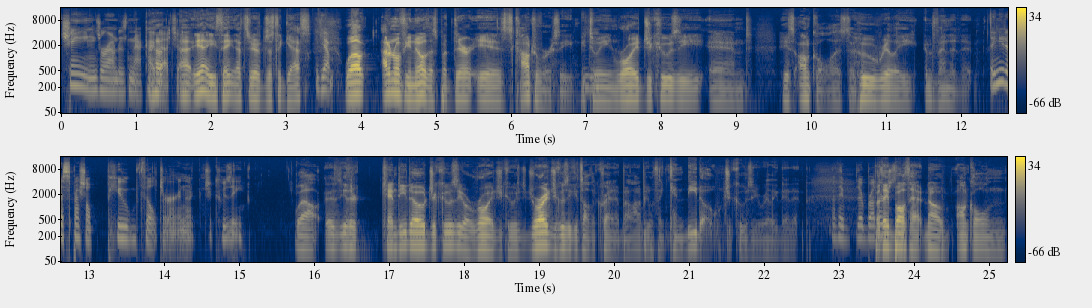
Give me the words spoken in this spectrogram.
chains around his neck. I Uh, betcha. uh, yeah, you think that's your, just a guess? yep. Well, I don't know if you know this, but there is controversy Mm-hmm. between Roy Jacuzzi and his uncle as to who really invented it. They need a special pube filter in a jacuzzi. Well, it's either Candido Jacuzzi or Roy Jacuzzi. Roy Jacuzzi gets all the credit, but a lot of people think Candido Jacuzzi really did it. Are they they're But they both have no uncle and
